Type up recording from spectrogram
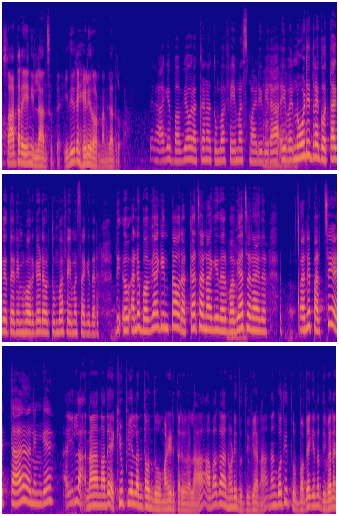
ಸೊ ಆ ಥರ ಏನಿಲ್ಲ ಅನಿಸುತ್ತೆ. ಇದಿದ್ರೆ ಹೇಳಿರೋರು ನನಗಾದ್ರು. ಹಾಗೆ ಭವ್ಯ ಅವ್ರ ಅಕ್ಕನ ತುಂಬ ಫೇಮಸ್ ಮಾಡಿದ್ದೀರಾ? ಇವಾಗ ನೋಡಿದ್ರೆ ಗೊತ್ತಾಗುತ್ತೆ ನಿಮ್ಗೆ ಹೊರಗಡೆ ಅವ್ರು ತುಂಬ ಫೇಮಸ್ ಆಗಿದ್ದಾರೆ. ದಿ ಭವ್ಯಗಿಂತ ಭವ್ಯಾಗಿಂತ ಅವ್ರ ಅಕ್ಕ ಚೆನ್ನಾಗಿದ್ದಾರೆ ಭವ್ಯ ಚೆನ್ನಾಗಿದ್ದಾರೆ. ಅಂದ್ರೆ ಪರಿಚಯ ಇತ್ತಾ ನಿಮಗೆ? ಇಲ್ಲ ನಾನು ಅದೇ ಕ್ಯೂ ಪಿ ಎಲ್ ಅಂತ ಒಂದು ಮಾಡಿರ್ತಾರೆ ಇವರೆಲ್ಲ. ಅವಾಗ ನೋಡಿದ್ದು ದಿವ್ಯಾನ. ನಂಗೆ ಗೊತ್ತಿತ್ತು ಭವ್ಯಗಿಂತ ದಿವ್ಯಾನೇ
